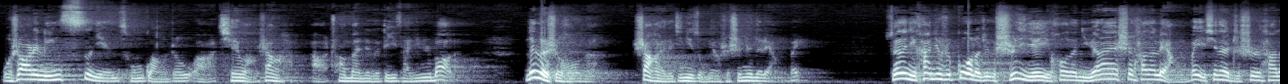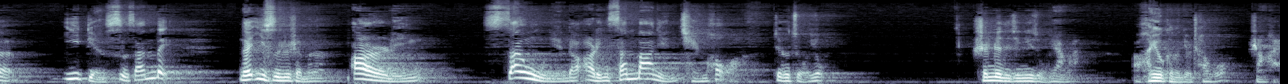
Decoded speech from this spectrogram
我是二零零四年从广州啊迁往上海啊，创办这个第一财经日报的，那个时候呢。上海的经济总量是深圳的两倍，所以呢，你看，就是过了这个十几年以后呢，你原来是它的两倍，现在只是它的一点四三倍，那意思是什么呢？二零三五年到二零三八年前后啊，这个左右，深圳的经济总量啊，啊，很有可能就超过上海。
